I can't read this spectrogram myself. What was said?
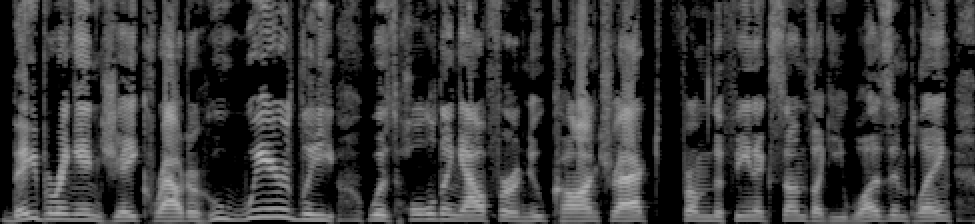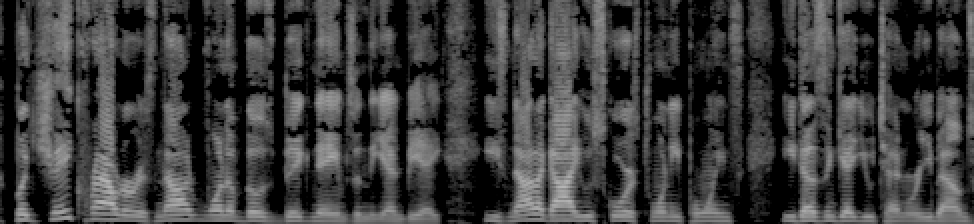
They bring in Jae Crowder, who weirdly was holding out for a new contract from the Phoenix Suns like he wasn't playing, but Jae Crowder is not one of those big names in the NBA. He's not a guy who scores 20 points. He doesn't get you 10 rebounds.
